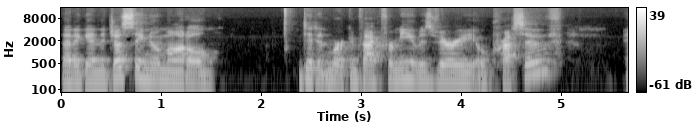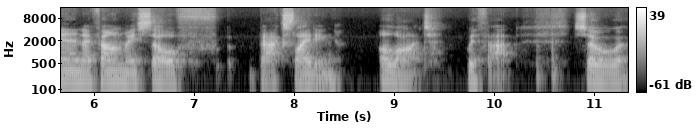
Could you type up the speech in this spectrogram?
that again the just say no model didn't work. In fact for me it was very oppressive and i found myself backsliding a lot with that. So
